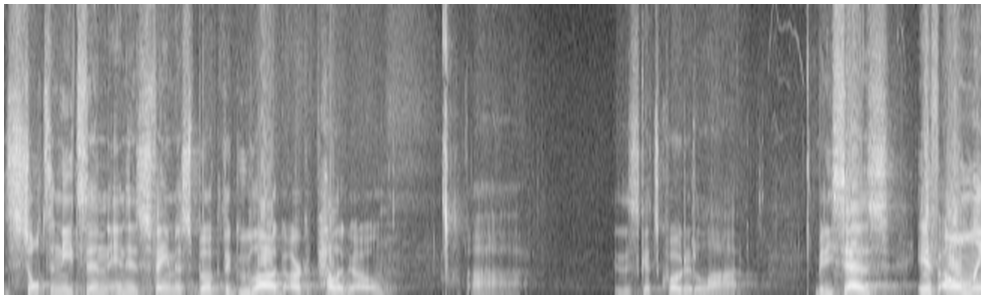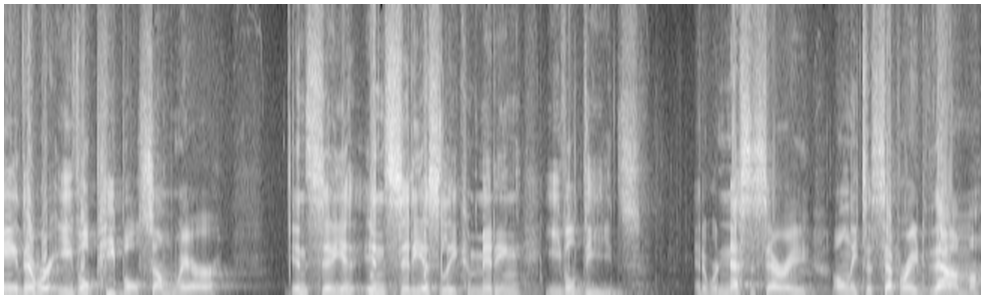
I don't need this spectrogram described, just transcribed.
Solzhenitsyn, in his famous book, The Gulag Archipelago, uh, this gets quoted a lot, but he says, If only there were evil people somewhere insidiously committing evil deeds, and it were necessary only to separate them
